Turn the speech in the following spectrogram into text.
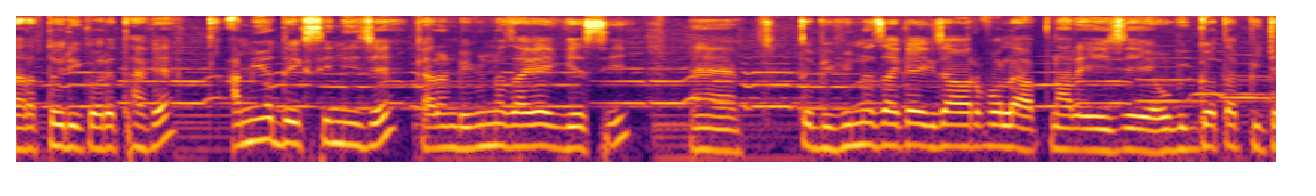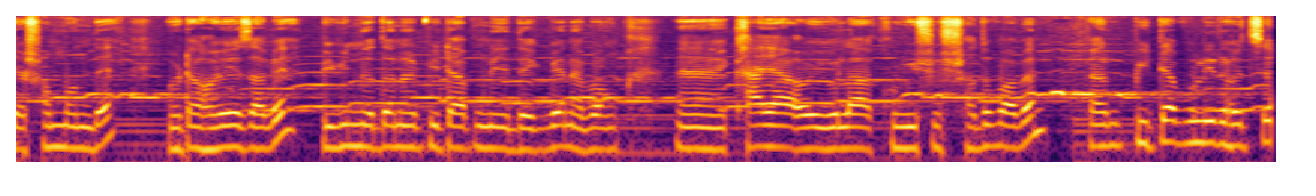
তারা তৈরি করে থাকে। আমিও দেখছি নিজে কারণ বিভিন্ন জায়গায় গেছি। আহ, তো বিভিন্ন জায়গায় যাওয়ার ফলে আপনার এই যে অভিজ্ঞতা পিঠা সম্বন্ধে ওটা হয়ে যাবে। বিভিন্ন ধরনের পিঠা আপনি দেখবেন এবং খায়া ওইগুলা খুবই সুস্বাদু পাবেন। কারণ পিঠাপুলির হচ্ছে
